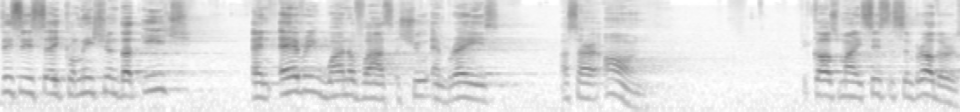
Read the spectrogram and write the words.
This is a commission that each and every one of us should embrace as our own. Because, my sisters and brothers,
